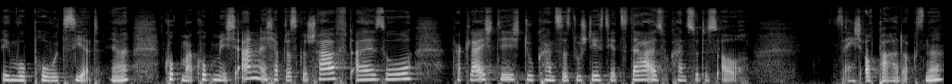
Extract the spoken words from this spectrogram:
irgendwo provoziert, ja. Guck mal, guck mich an, ich habe das geschafft, also vergleich dich, du kannst das, du stehst jetzt da, also kannst du das auch. Das ist eigentlich auch paradox, ne?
